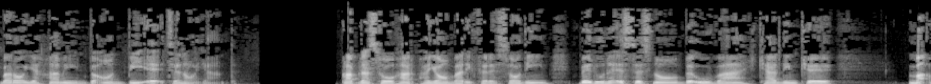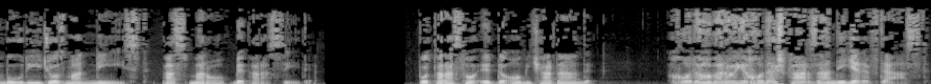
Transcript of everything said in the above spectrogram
برای همین به آن بیاعتنایند. قبل از تو هر پیامبری فرستادیم بدون استثنا به او وحی کردیم که معبودی جز من نیست پس مرا بپرستید. ها ادعا می کردند خدا برای خودش فرزندی گرفته است.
